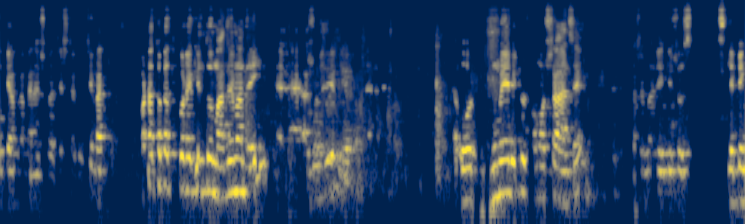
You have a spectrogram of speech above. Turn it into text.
ওকে আমরা ম্যানেজ করার চেষ্টা করছি। বাট হঠাৎ হঠাৎ করে কিন্তু মাঝে মাঝেই ওর ঘুমের একটু সমস্যা আছে। মাঝে মাঝে কিছু স্লিপিং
